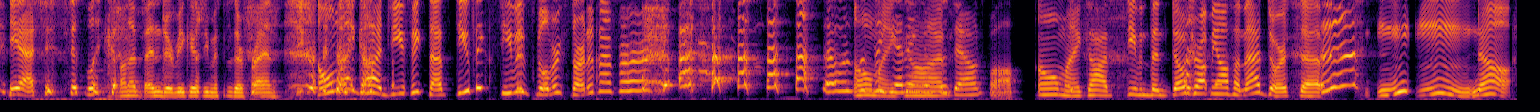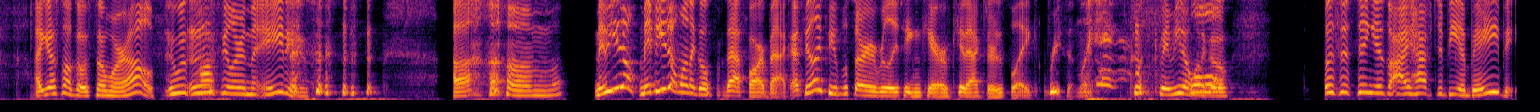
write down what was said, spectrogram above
Yeah, she's just like on a bender because she misses her friend. oh my god, do you think that do you think Steven Spielberg started that for her? that was the Oh beginning God. of the downfall. Oh my god, Steven, then don't drop me off on that doorstep. Mm-mm, no. I guess I'll go somewhere else. Who was popular in the 80s? um maybe you don't maybe you don't want to go that far back. I feel like people started really taking care of kid actors like recently. like maybe you don't want to go But the thing is, I have to be a baby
